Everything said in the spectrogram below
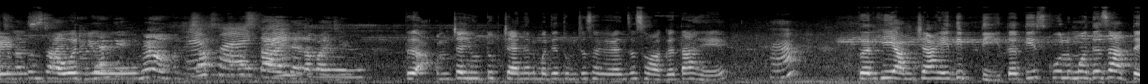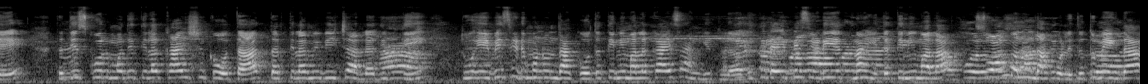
फ्रेंड्स हावर यू काय द्यायला पाहिजे? तर आमच्या यूट्यूब चॅनलमध्ये तुमचं सगळ्यांचं स्वागत आहे. हा? तर ही आमची आहे दीप्ती. तर ती स्कूलमध्ये जाते. तर ती स्कूलमध्ये तिला काय शिकवतात तर तिला मी विचारलं दीप्ती तू एबीसीडी म्हणून दाखव. तर तिने मला काय सांगितलं तर तिला एबीसीडी येत नाही. तर तिने मला सॉन्ग म्हणून दाखवले. तर तुम्ही एकदा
